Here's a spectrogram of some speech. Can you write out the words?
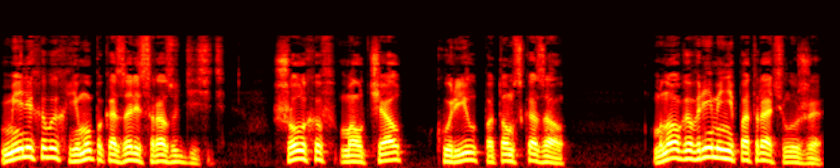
Мелеховых ему показали сразу десять. Шолохов молчал, курил, потом сказал, «Много времени потратил уже.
